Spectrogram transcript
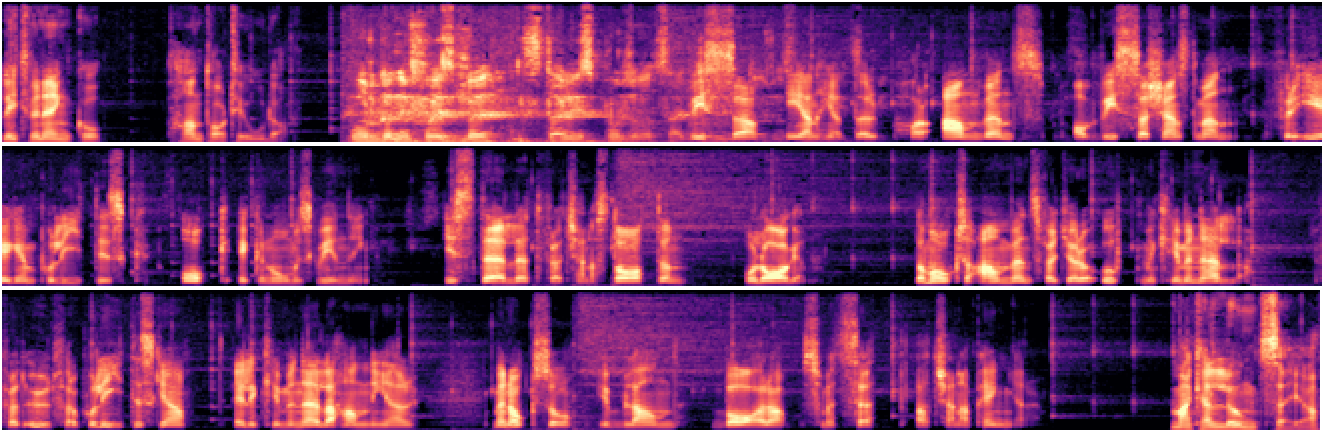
Litvinenko, han tar till orda. Vissa enheter har använts av vissa tjänstemän för egen politisk och ekonomisk vinning istället för att tjäna staten och lagen. De har också använts för att göra upp med kriminella, för att utföra politiska eller kriminella handlingar men också ibland bara som ett sätt att tjäna pengar. Man kan lugnt säga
